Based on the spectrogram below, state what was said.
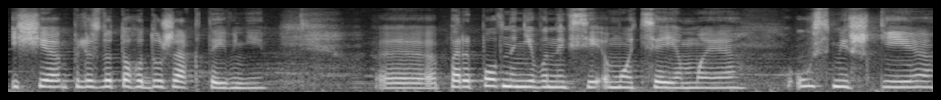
І ще плюс до того дуже активні. Е, Переповнені вони всі емоціями, усмішки.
